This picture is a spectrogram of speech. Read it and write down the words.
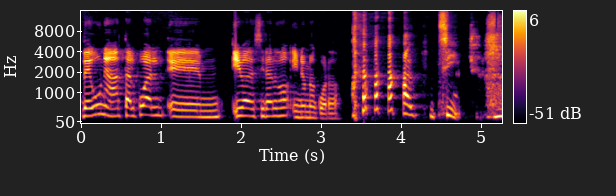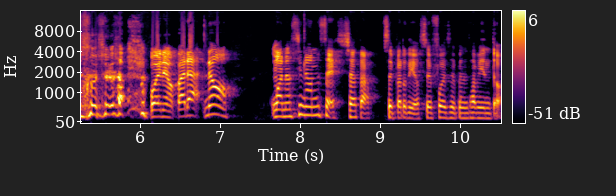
de una, tal cual, iba a decir algo y no me acuerdo. sí. bueno, para, no. Bueno, si no, no sé, ya está, se perdió, se fue ese pensamiento.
